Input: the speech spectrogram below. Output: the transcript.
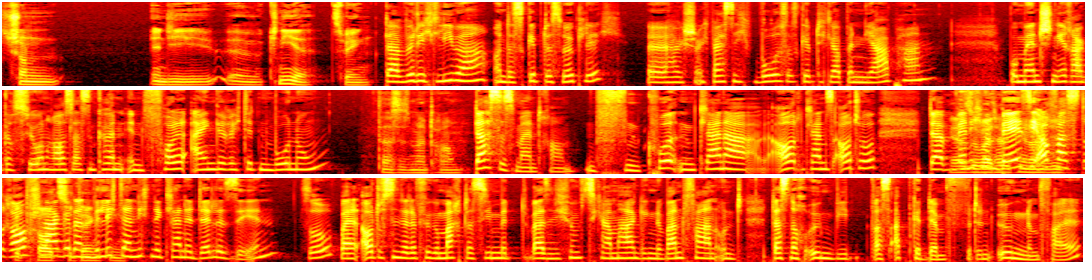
schon in die äh, Knie zwingen. Da würde ich lieber, und das gibt es wirklich, äh, ich, schon, ich weiß nicht, wo es das gibt, ich glaube in Japan, wo Menschen ihre Aggression rauslassen können in voll eingerichteten Wohnungen. Das ist mein Traum. Das ist mein Traum. Ein, ein, ein kleiner Au- kleines Auto. Da, wenn ich mit Basie auf nicht was draufschlage, dann will ich denken. da nicht eine kleine Delle sehen. So, weil Autos sind ja dafür gemacht, dass sie mit, weiß nicht, 50 km/h gegen eine Wand fahren und dass noch irgendwie was abgedämpft wird in irgendeinem Fall.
